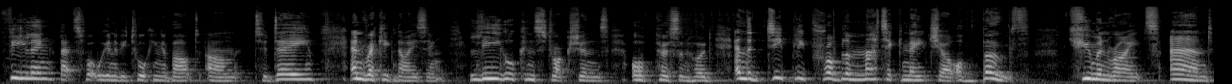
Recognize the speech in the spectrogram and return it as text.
Feeling, that's what we're going to be talking about um, today, and recognizing legal constructions of personhood and the deeply problematic nature of both human rights and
